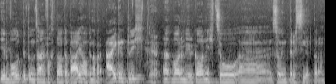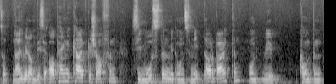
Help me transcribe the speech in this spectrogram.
ihr wolltet uns einfach da dabei haben, aber eigentlich ja. äh, waren wir gar nicht so, äh, so interessiert daran. So, nein, wir haben diese Abhängigkeit geschaffen, sie mussten mit uns mitarbeiten und wir konnten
